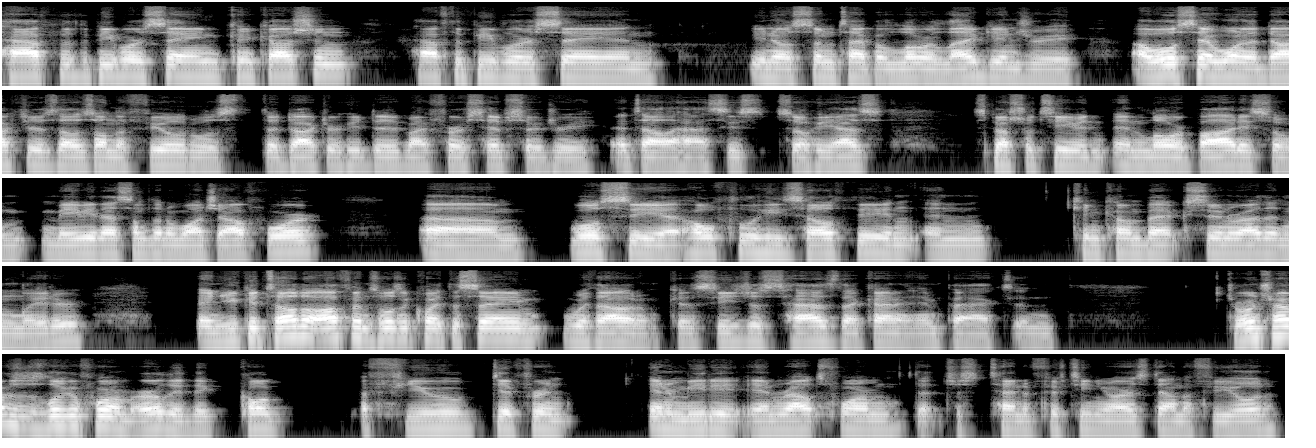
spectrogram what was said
half of the people are saying concussion half the people are saying, you know, some type of lower leg injury. I will say one of the doctors that was on the field was the doctor who did my first hip surgery in Tallahassee. So he has specialty in, in lower body. So maybe that's something to watch out for. Um, we'll see. Hopefully he's healthy and, and can come back sooner rather than later. And you could tell the offense wasn't quite the same without him because he just has that kind of impact. And Jordan Travis was looking for him early. They called a few different intermediate in routes for him that just 10 to 15 yards down the field.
